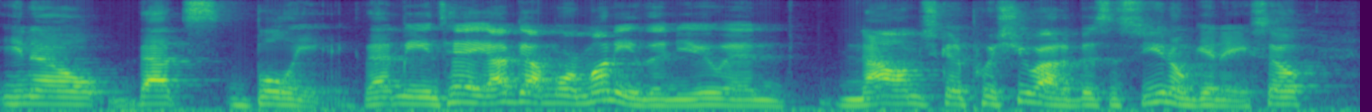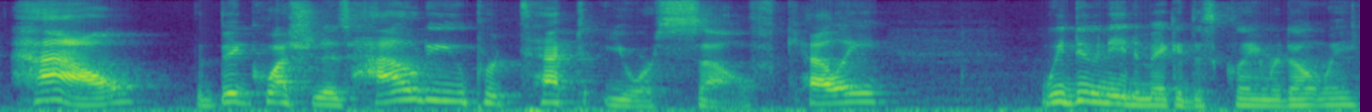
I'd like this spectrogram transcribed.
you know, that's bullying. That means, hey, I've got more money than you, and now I'm just going to push you out of business so you don't get any. So, how? The big question is, how do you protect yourself? Kelly, we do need to make a disclaimer, don't we?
